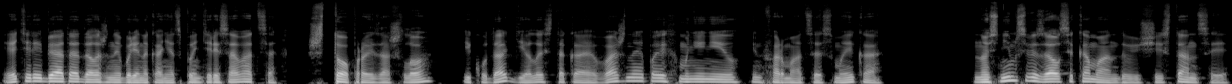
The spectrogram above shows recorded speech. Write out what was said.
Эти ребята должны были наконец поинтересоваться, что произошло и куда делась такая важная, по их мнению, информация с маяка. Но с ним связался командующий станции,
